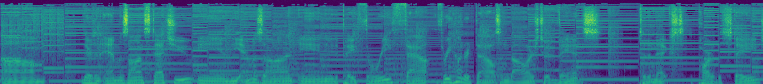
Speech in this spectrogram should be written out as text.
Um, there's an Amazon statue in the Amazon, and you need to pay $300,000 to advance to the next part of the stage.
